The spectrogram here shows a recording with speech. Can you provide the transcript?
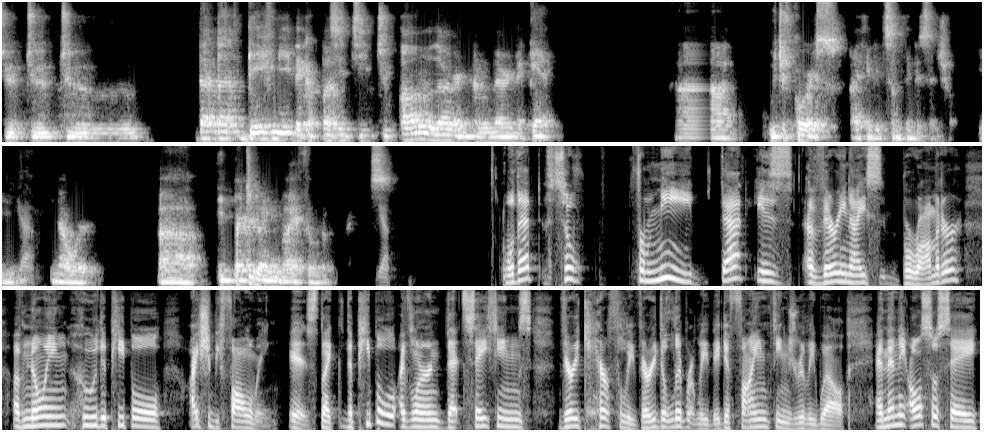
To to to that that gave me the capacity to unlearn and learn again. Uh, which of course I think it's something essential in, yeah. in our, uh, in particular in my field of practice. Yeah. Well, that so for me, that is a very nice barometer of knowing who the people I should be following is. Like the people I've learned that say things very carefully, very deliberately, they define things really well. And then they also say,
